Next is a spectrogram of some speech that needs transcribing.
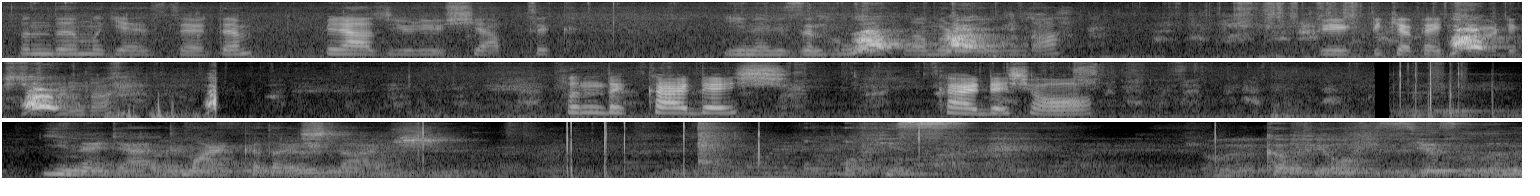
fındığımı gezdirdim. Biraz yürüyüş yaptık. Yine bizim lamur yolunda. Büyük bir köpek gördük şu anda. Fındık kardeş. Kardeş o. Yine geldim arkadaşlar. Ofis. Kafe ofis yazılı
